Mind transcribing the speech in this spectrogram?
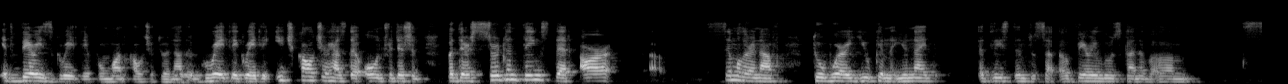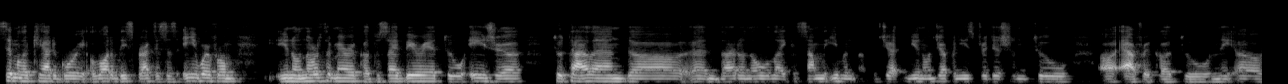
It varies greatly from one culture to another, greatly, greatly. Each culture has their own tradition, but there's certain things that are uh, similar enough to where you can unite at least into a very loose kind of um, similar category. A lot of these practices, anywhere from, you know, North America to Siberia to Asia to Thailand uh, and I don't know, like some even you know Japanese tradition to uh, Africa to uh,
